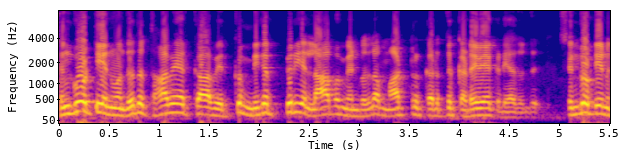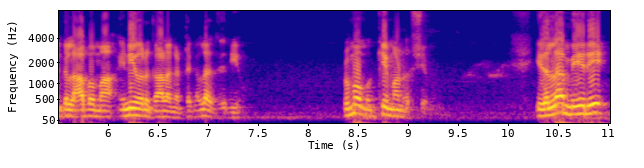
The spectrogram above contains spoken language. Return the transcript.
செங்கோட்டையன் வந்தது தாவேர்காவிற்கு மிகப்பெரிய லாபம் என்பதில் மாற்று கருத்து கிடையவே கிடையாது. வந்து செங்கோட்டையனுக்கு லாபமா? இனி ஒரு காலகட்டங்களில் அது தெரியும். ரொம்ப முக்கியமான விஷயம். இதெல்லாம் மீறி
